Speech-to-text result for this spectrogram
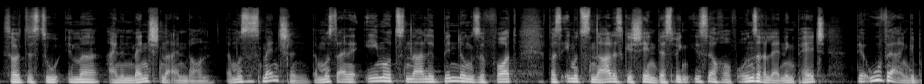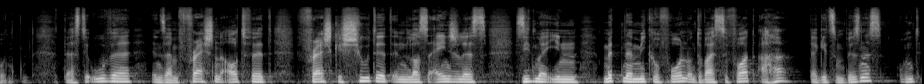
solltest du immer einen Menschen einbauen. Da muss es menscheln. Da muss eine emotionale Bindung sofort, was Emotionales geschehen. Deswegen ist auch auf unserer Landingpage der Uwe eingebunden. Da ist der Uwe in seinem freshen Outfit, fresh geshootet in Los Angeles, sieht man ihn mit einem Mikrofon und du weißt sofort, aha, da geht es um Business und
